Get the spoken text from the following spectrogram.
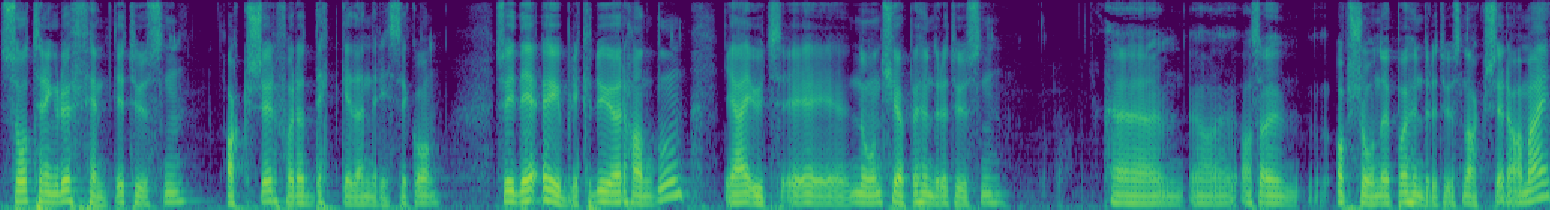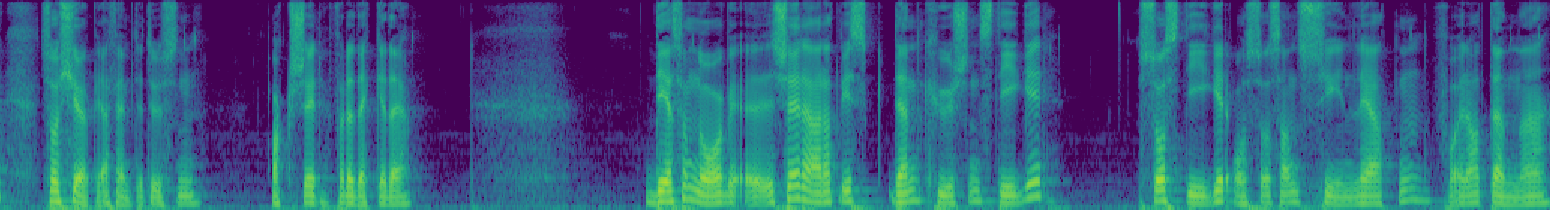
så trenger du 50 000 aksjer for å dekke den risikoen. Så i det øyeblikket du gjør handelen ut, eh, Noen kjøper 100 000 eh, altså opsjoner på 100 000 aksjer av meg, så kjøper jeg 50 000 aksjer for å dekke det. Det som nå skjer, er at hvis den kursen stiger, så stiger også sannsynligheten for at denne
